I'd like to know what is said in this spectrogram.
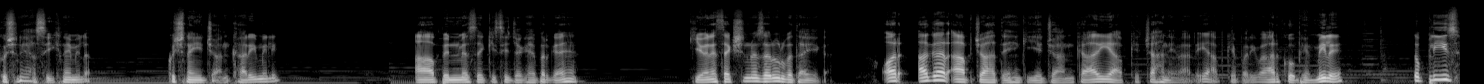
कुछ नया सीखने मिला? कुछ नई जानकारी मिली? आप इनमें से किसी जगह पर गए हैं? क्यों सेक्शन में ज़रूर बताइएगा। और अगर आप चाहते हैं कि यह जानकारी आपके चाहने वाले, आपके परिवार को भी मिले तो please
